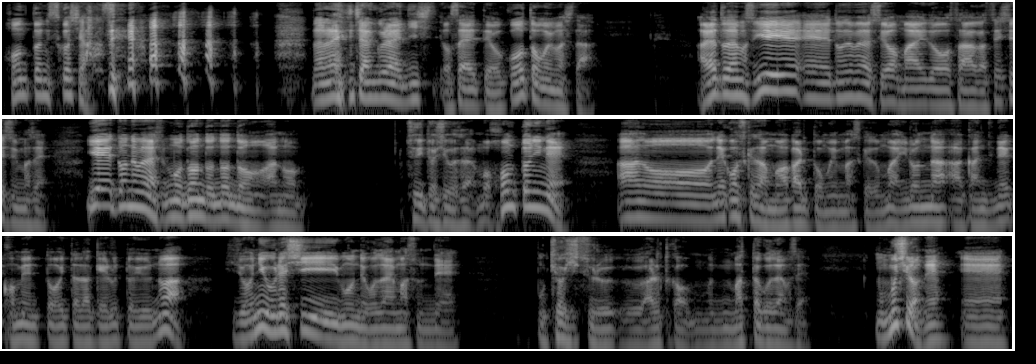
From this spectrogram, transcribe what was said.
本当に少し反省。7連チャンくらいに抑えておこうと思いました。ありがとうございます。いえいえ、えー、とんでもないですよ。毎度お騒がせしてすみません。いえ、とんでもないです。もうどんどんどんどん、あの、ツイートしてください。もう本当にね、あのー、猫助さんもわかると思いますけど、まあ、いろんな感じでコメントをいただけるというのは、非常に嬉しいもんでございますんで、拒否する、あれとかは全くございません。もうむしろね、え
